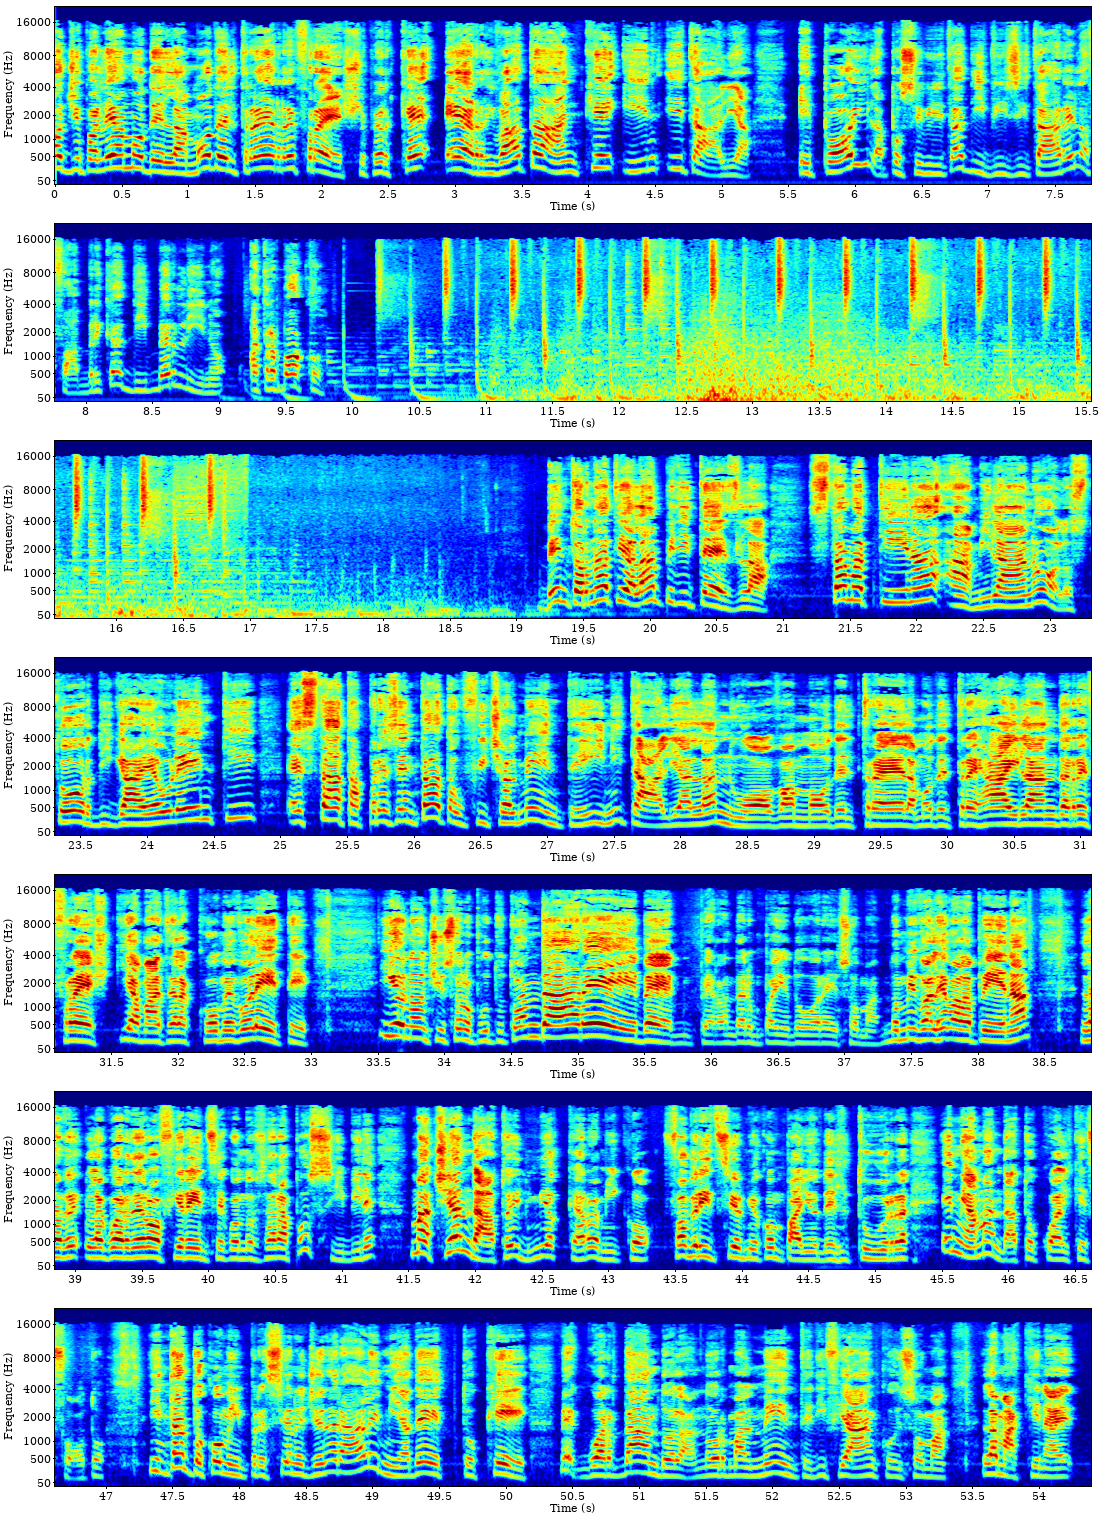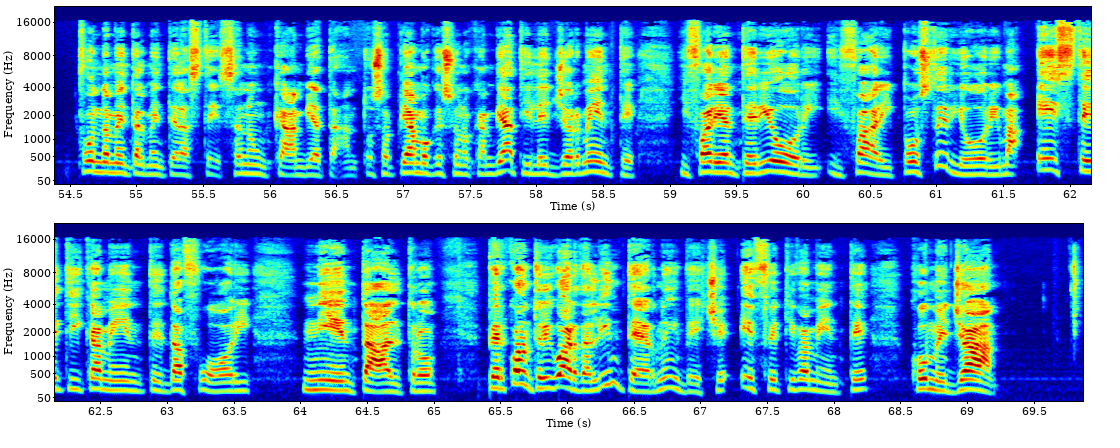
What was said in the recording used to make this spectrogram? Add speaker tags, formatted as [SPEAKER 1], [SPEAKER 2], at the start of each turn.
[SPEAKER 1] Oggi parliamo della Model 3 Refresh perché è arrivata anche in Italia e poi la possibilità di visitare la fabbrica di Berlino. A tra poco! Bentornati a Lampi di Tesla. Stamattina a Milano, allo store di Gaia Aulenti, è stata presentata ufficialmente in Italia la nuova Model 3, la Model 3 Highland Refresh, chiamatela come volete. Io non ci sono potuto andare, e beh, per andare un paio d'ore, insomma, non mi valeva la pena. La, la, guarderò a Firenze quando sarà possibile, ma ci è andato il mio caro amico Fabrizio, il mio compagno del tour, e mi ha mandato qualche foto. Intanto, come impressione generale, mi ha detto che, beh, guardandola normalmente di fianco, insomma, la macchina è fondamentalmente la stessa, non cambia tanto. Sappiamo che sono cambiati leggermente i fari anteriori, i fari posteriori, ma esteticamente da fuori nient'altro. Per quanto riguarda l'interno, invece, effettivamente, come già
